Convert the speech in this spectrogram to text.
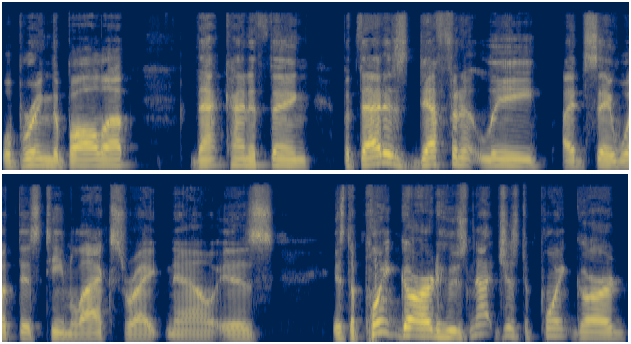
will bring the ball up, that kind of thing. But that is definitely, I'd say, what this team lacks right now is is the point guard who's not just a point guard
